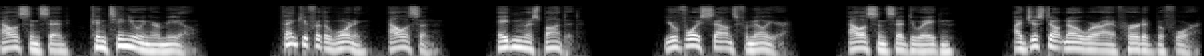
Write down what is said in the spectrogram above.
Allison said, continuing her meal. Thank you for the warning, Allison. Aiden responded. Your voice sounds familiar. Allison said to Aiden. I just don't know where I have heard it before.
